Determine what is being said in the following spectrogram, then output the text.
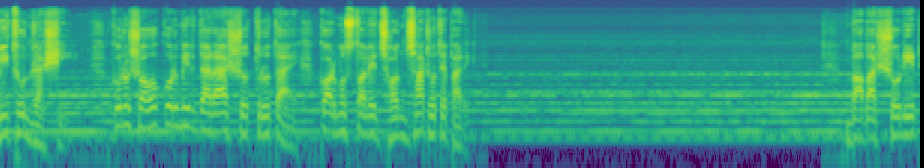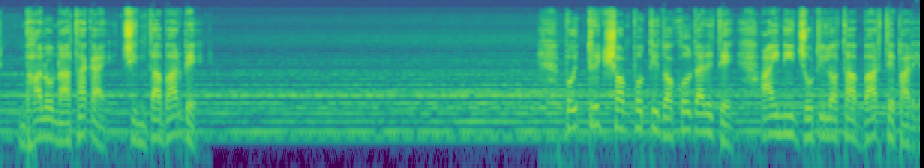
মিথুন রাশি, কোনো সহকর্মীর দ্বারা শত্রুতায় কর্মস্থলে ঝঞ্ঝাট হতে পারে। বাবার শরীর ভালো না থাকায় চিন্তা বাড়বে। পৈতৃক সম্পত্তি দখলদারিতে আইনি জটিলতা বাড়তে পারে।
